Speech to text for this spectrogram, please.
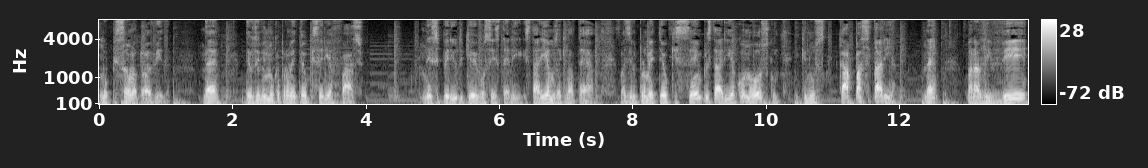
uma opção na tua vida, né? Deus ele nunca prometeu que seria fácil. Nesse período que eu e você estaríamos aqui na Terra, mas ele prometeu que sempre estaria conosco e que nos capacitaria, né, para viver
